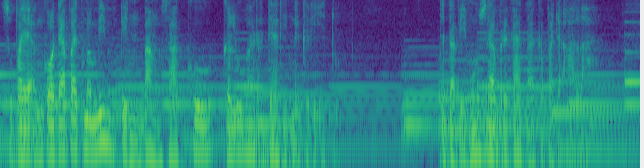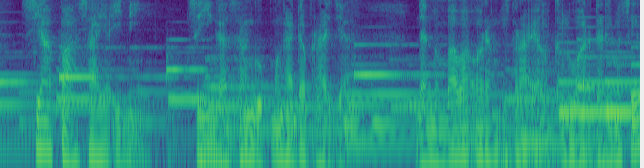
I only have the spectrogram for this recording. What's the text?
supaya engkau dapat memimpin bangsaku keluar dari negeri itu. Tetapi Musa berkata kepada Allah, Siapa saya ini sehingga sanggup menghadap raja dan membawa orang Israel keluar dari Mesir?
